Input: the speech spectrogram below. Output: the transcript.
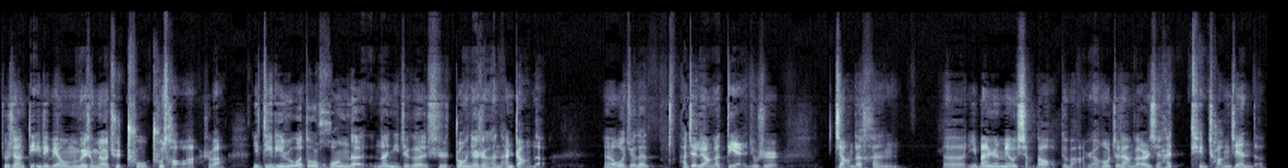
就像地里边，我们为什么要去除除草啊，是吧？你地里如果都是荒的，那你这个是庄稼是很难长的。那我觉得他这两个点就是讲的很，呃，一般人没有想到，对吧？然后这两个而且还挺常见的。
